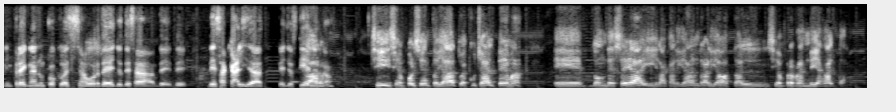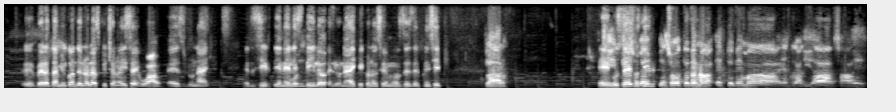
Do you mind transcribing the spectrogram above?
le impregnan un poco de ese sabor de ellos, de esa, de, de- de esa calidad que ellos tienen, Claro. ¿no? Sí, 100%. Ya tú escuchas el tema eh, donde sea y la calidad en realidad va a estar siempre prendida en alta. Eh, pero también cuando uno la escucha uno dice, wow, es Lunay. Es decir, tiene el estilo de Lunay que conocemos desde el principio. Claro. Eh, Sí, ustedes pienso, que, tienen- pienso que este Ajá. tema, este tema en realidad, ¿sabes?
